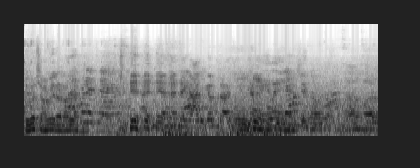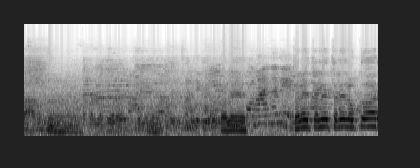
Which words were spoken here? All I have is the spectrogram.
तेव्हा शामी आम्ही रडायला लागली चले चले चले चले लवकर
